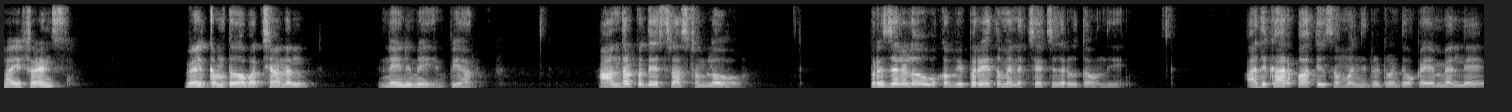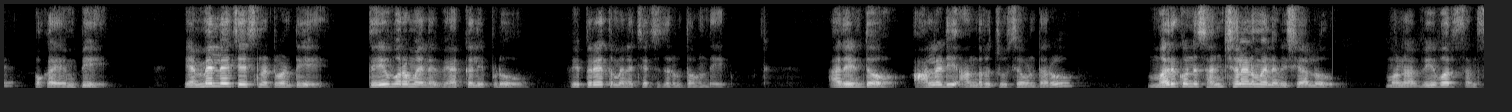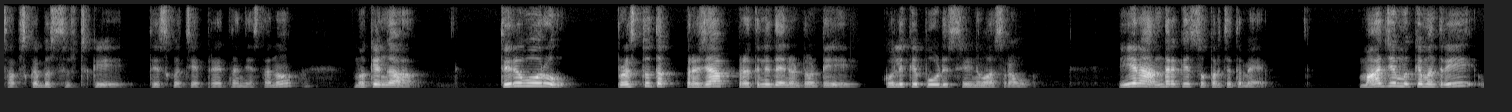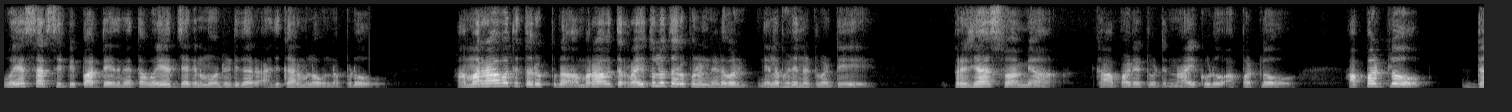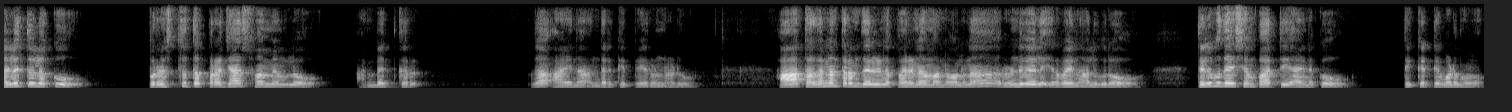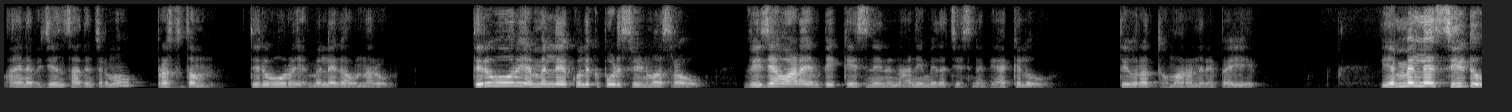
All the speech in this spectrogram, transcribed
Hi friends welcome to our channel నేను మీ NPR. Andhra Pradesh రాష్ట్రంలో ప్రజలలో ఒక విపరీతమైన చర్చ జరుగుతూ ఉంది. అధికార పార్టీకి సంబంధించినటువంటి ఒక ఎమ్మెల్యే ఒక ఎంపీ ఎమ్మెల్యే చేసినటువంటి తీవ్రమైన వ్యాఖ్యలు ఇప్పుడు విపరీతమైన చర్చ జరుగుతూ ఉంది. అదేంటో ఆల్రెడీ అందరూ చూసే ఉంటారు. మరికొన్ని సంచలనమైన విషయాలు మన వ్యూవర్స్ అండ్ సబ్స్క్రైబర్స్ దృష్టికి తీసుకొచ్చే ప్రయత్నం చేస్తాను. ముఖ్యంగా తిరువూరు ప్రస్తుత ప్రజాప్రతినిధి అయినటువంటి కొలికిపూడి శ్రీనివాసరావు. ఈయన అందరికీ సుపరిచితమే. మాజీ ముఖ్యమంత్రి వైఎస్ఆర్సీపీ పార్టీ అధినేత వైఎస్ జగన్మోహన్ రెడ్డి గారు అధికారంలో ఉన్నప్పుడు అమరావతి తరపున అమరావతి రైతుల తరపున నిలవ నిలబడినటువంటి ప్రజాస్వామ్య కాపాడేటువంటి నాయకుడు అప్పట్లో అప్పట్లో దళితులకు ప్రస్తుత ప్రజాస్వామ్యంలో అంబేద్కర్గా ఆయన అందరికీ పేరున్నాడు. ఆ తదనంతరం జరిగిన పరిణామాల వలన రెండు వేల ఇరవై నాలుగులో తెలుగుదేశం పార్టీ ఆయనకు టికెట్ ఇవ్వడము ఆయన విజయం సాధించడము ప్రస్తుతం తిరువూరు ఎమ్మెల్యేగా ఉన్నారు. తిరువూరు ఎమ్మెల్యే కొలికపూడి శ్రీనివాసరావు విజయవాడ ఎంపీ కేసినేని నాని మీద చేసిన వ్యాఖ్యలు తీవ్ర దుమారాన్ని రేపాయి. ఎమ్మెల్యే సీటు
